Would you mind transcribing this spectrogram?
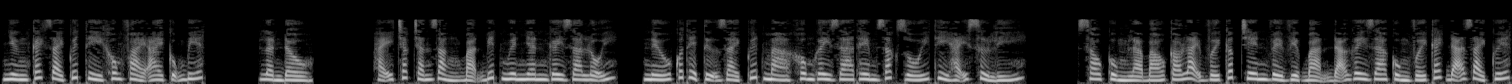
Nhưng cách giải quyết thì không phải ai cũng biết. Lần đầu, hãy chắc chắn rằng bạn biết nguyên nhân gây ra lỗi, nếu có thể tự giải quyết mà không gây ra thêm rắc rối thì hãy xử lý. Sau cùng là báo cáo lại với cấp trên về việc bạn đã gây ra cùng với cách đã giải quyết.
